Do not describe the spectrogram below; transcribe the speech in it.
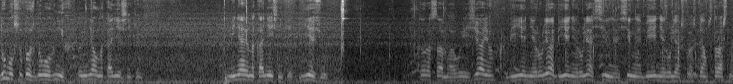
думал, что тоже думал в них. Поменял наконечники. Меняю наконечники, езжу. То же самое, выезжаю, биение руля, биение руля сильное, сильное биение руля, что аж прям страшно.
